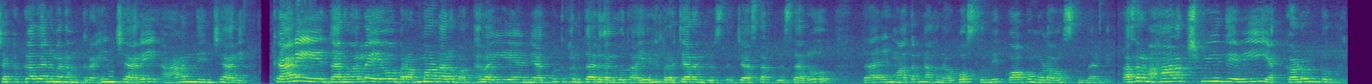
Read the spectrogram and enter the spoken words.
చక్కగా దాన్ని మనం గ్రహించాలి ఆనందించాలి. కానీ దానివల్ల ఏవో బ్రహ్మాండాలు బద్దలయ్యాయని అద్భుత ఫలితాలు కలుగుతాయి అని ప్రచారం చూస్తే చేస్తారు చూస్తారు దానికి మాత్రం నాకు నవ్వు వస్తుంది కోపం కూడా వస్తుందండి. అసలు మహాలక్ష్మీదేవి ఎక్కడుంటుంది?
